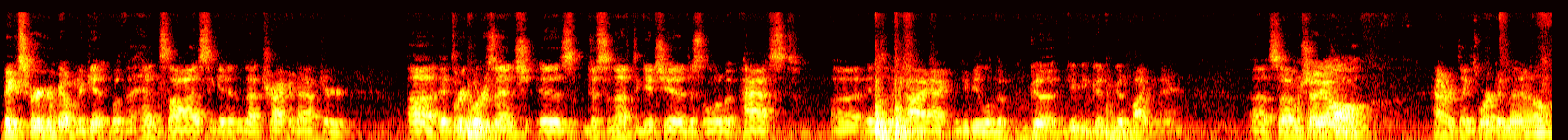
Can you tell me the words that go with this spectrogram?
biggest screw you're gonna be able to get with the head size to get into that track adapter. Uh, and three quarters inch is just enough to get you just a little bit past uh, into the kayak and give you a little bit good, give you good good bite in there. Uh, so I'm gonna show you all how everything's working now. Uh,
